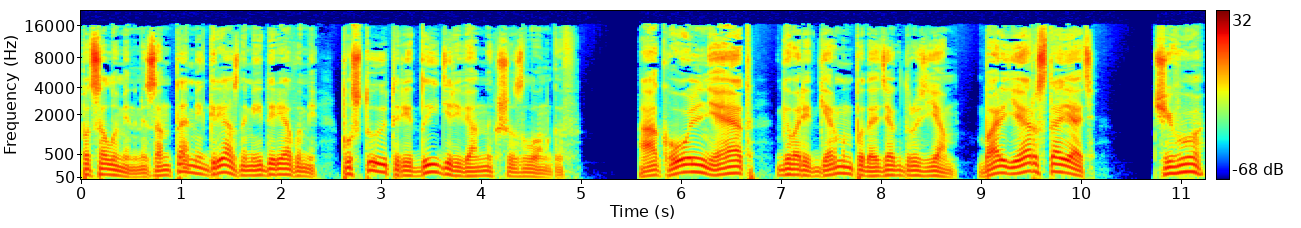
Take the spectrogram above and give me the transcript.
Под соломенными зонтами, грязными и дырявыми, пустуют ряды деревянных шезлонгов. «Акуль нет», — говорит Герман, подойдя к друзьям. «Барьер стоять!» «Чего?»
